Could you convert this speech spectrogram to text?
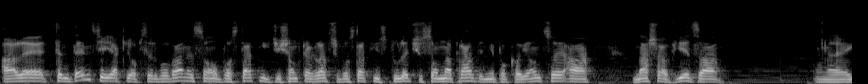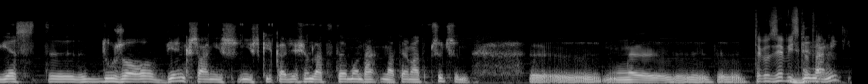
ale tendencje, jakie obserwowane są w ostatnich dziesiątkach lat czy w ostatnim stuleciu, są naprawdę niepokojące, a nasza wiedza E, jest y, dużo większa niż, niż kilkadziesiąt lat temu na, na temat przyczyn y, y, tego zjawiska. Tak? Dynamiki,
